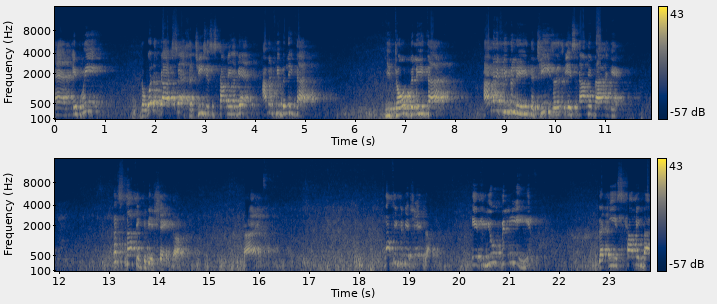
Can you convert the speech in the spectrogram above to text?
And if we The Word of God says that Jesus is coming again. How many of you believe that? You don't believe that? How many of you believe that Jesus is coming back again? That's nothing to be ashamed of. Right? Nothing to be ashamed of. If you believe that He is coming back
